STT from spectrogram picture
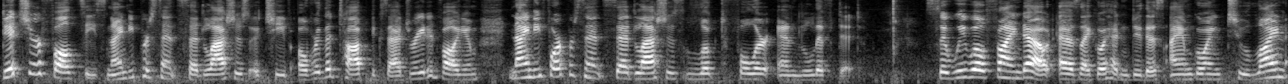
Ditch your falsies. 90% said lashes achieve over the top exaggerated volume. 94% said lashes looked fuller and lifted. So we will find out as I go ahead and do this. I am going to line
